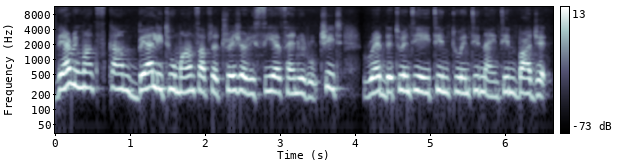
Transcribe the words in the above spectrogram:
Their remarks come barely two months after Treasury CS Henry Rotich read the 2018-2019 budget.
